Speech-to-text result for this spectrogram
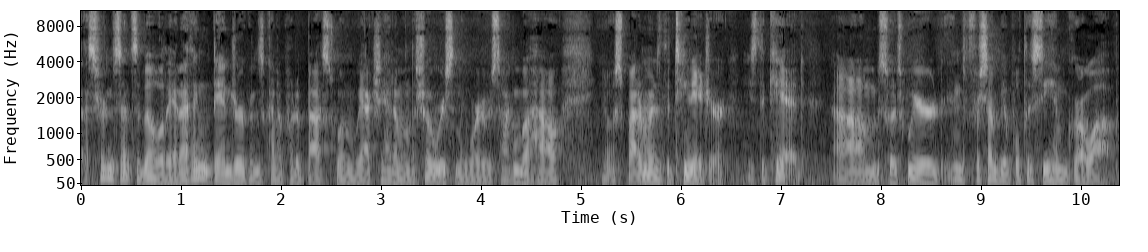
a certain sensibility, and I think Dan Jurgens kind of put it best when we actually had him on the show recently, where he was talking about how you know Spider Man is the teenager, he's the kid, um, so it's weird for some people to see him grow up.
